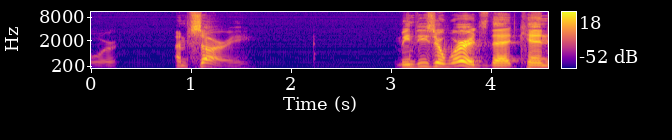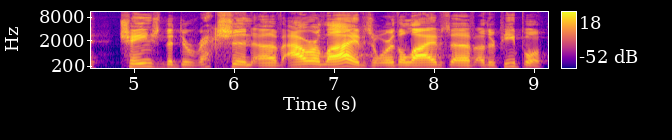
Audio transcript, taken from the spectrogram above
or I'm sorry. I mean, these are words that can change the direction of our lives or the lives of other people.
